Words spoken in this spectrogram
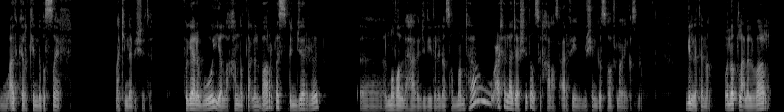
وأذكر كنا بالصيف. ما كنا بالشتاء. فقال أبوي يلا خلنا نطلع للبر بس بنجرب آه، المظلة هذه الجديدة اللي أنا صممتها وعشان لا جاء الشتاء نصير خلاص عارفين وش ينقصها وش ما ينقصنا. قلنا تمام ونطلع للبر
